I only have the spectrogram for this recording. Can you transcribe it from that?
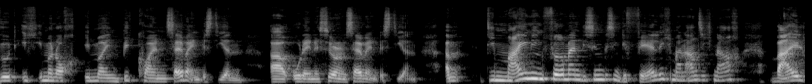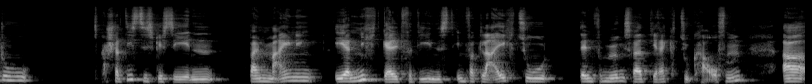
würde ich immer noch immer in Bitcoin selber investieren äh, oder in Ethereum selber investieren. Ähm, die Mining-Firmen, die sind ein bisschen gefährlich, meiner Ansicht nach, weil du statistisch gesehen beim Mining eher nicht Geld verdienst im Vergleich zu den Vermögenswert direkt zu kaufen, äh,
